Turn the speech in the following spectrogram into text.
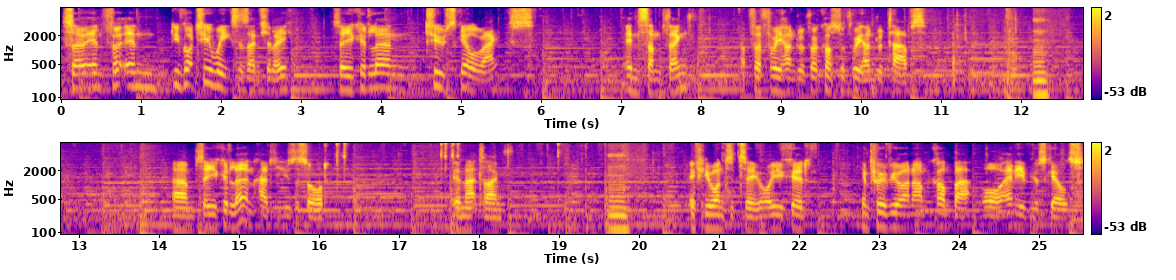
so in for, in you've got two weeks essentially. So you could learn two skill ranks in something for 300 for a cost of 300 tabs. Mm. Um, so you could learn how to use a sword in that time Mm. if you wanted to, or you could improve your unarmed combat or any of your skills.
